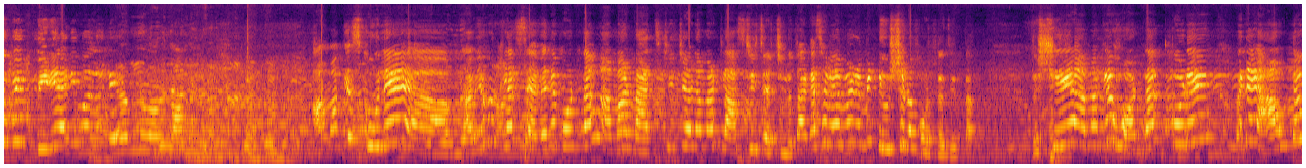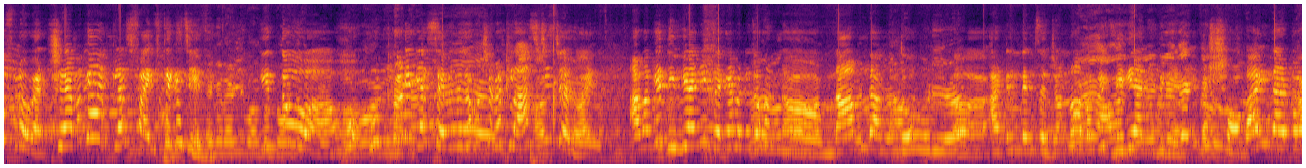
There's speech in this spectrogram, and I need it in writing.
তুমি বিরিয়ানি বলনি? এমনি আমি জানি। আমাকে স্কুলে আমি যখন ক্লাস সেভেনে পড়তাম আমার ম্যাথ টিচার আমার ক্লাস টিচার ছিল। তার কাছে আমি আবার আমি টিউশনও পড়তে যেতাম। তো সে আমাকে হঠাৎ করে মানে আউট অফ নোয়ার সে আমাকে ক্লাস ফাইভ থেকে চেনে। কিন্তু হুট করে ক্লাস সেভেনে যখন সে ক্লাস টিচার হয় আমাকে দিব্যানির জায়গায় মানে যখন নাম ডাকতো অ্যাটেন্ডেন্সের জন্য আমাকে বিরিয়ানি বিরিয়ানি। সবাই তারপর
